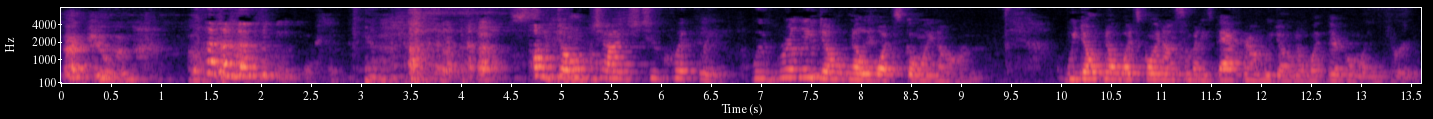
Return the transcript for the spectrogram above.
That killed him. Oh, don't judge too quickly. We really don't know what's going on. We don't know what's going on in somebody's background. We don't know what they're going through.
